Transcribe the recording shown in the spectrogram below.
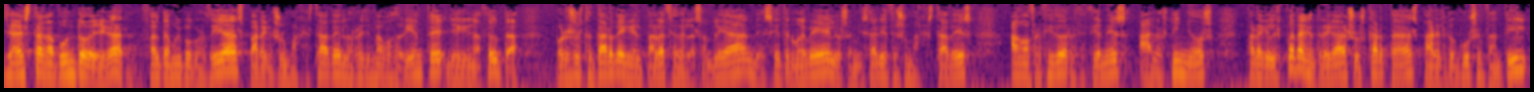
Ya están a punto de llegar. Faltan muy pocos días para que sus majestades, los Reyes Magos de Oriente, lleguen a Ceuta. Por eso esta tarde en el Palacio de la Asamblea de 7-9 los emisarios de sus majestades han ofrecido recepciones a los niños para que les puedan entregar sus cartas para el concurso infantil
